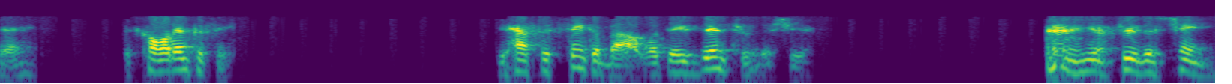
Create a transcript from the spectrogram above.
Okay? It's called empathy. You have to think about what they've been through this year, you know, through this change.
